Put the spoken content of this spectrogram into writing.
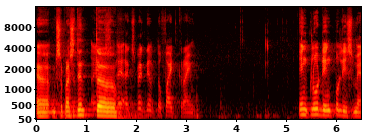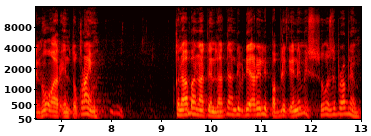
Uh, Mr. President, I, uh, I expect them to fight crime, including policemen who are into crime. Kalaban natin lahat yan. They- are really public enemies. So what's the problem?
